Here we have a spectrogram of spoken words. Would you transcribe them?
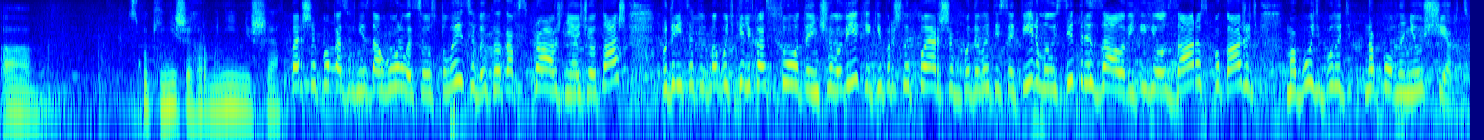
а, спокійніше, гармонійніше. Перший показ гнізда горлиці у столиці викликав справжній ажіотаж. Подивіться, тут, мабуть, кілька сотень чоловік, які прийшли першим подивитися фільм. І усі три зали, в яких його зараз покажуть, мабуть, будуть наповнені ущерть.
